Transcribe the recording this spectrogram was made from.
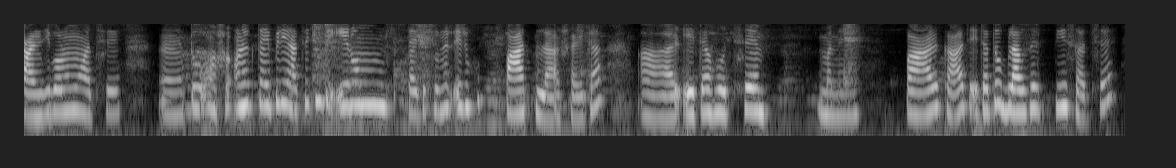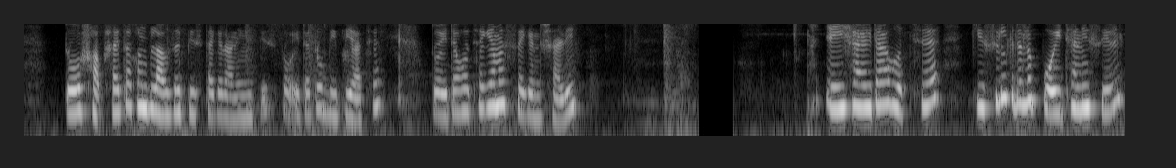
কাঞ্জিবরমও আছে তো অনেক টাইপেরই আছে, কিন্তু এরম টাইপের ছিল খুব পাতলা শাড়িটা। আর এটা হচ্ছে মানে পার কাজ, এটা তো ব্লাউজের পিস আছে। তো সব শাড়ি তো এখন ব্লাউজের পিস থাকে রানিং পিস তো এটা তো বিপি আছে। তো এটা হচ্ছে কি আমার সেকেন্ড শাড়ি। এই শাড়িটা হচ্ছে কি সিল্ক এটা হলো পৈঠানি সিল্ক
